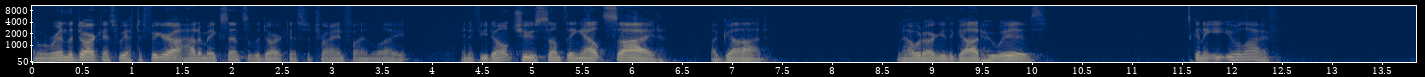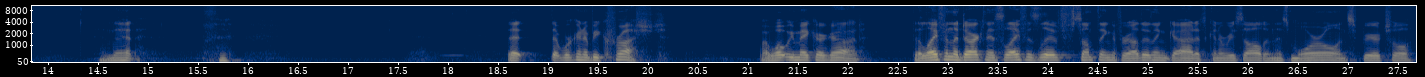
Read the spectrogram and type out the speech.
And when we're in the darkness, we have to figure out how to make sense of the darkness to try and find light. And if you don't choose something outside a God, and I would argue the God who is, it's going to eat you alive. And that that that we're going to be crushed by what we make our God. That life in the darkness, life is lived something for other than God. It's going to result in this moral and spiritual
